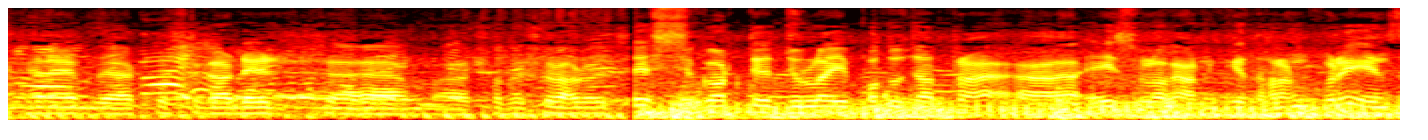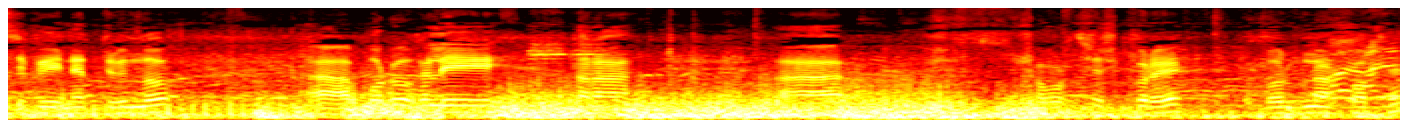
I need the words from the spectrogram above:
এখানে কোস্টগার্ডের সদস্যরা রয়েছে। গর্তের জুলাই পদযাত্রা এই স্লোগানকে ধারণ করে এনসিপি নেতৃবৃন্দ পটুয়াখালী, তারা সফর শেষ করে বরগুনার পথে।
